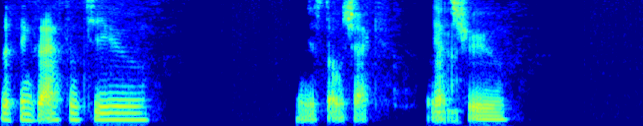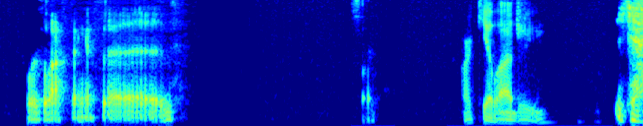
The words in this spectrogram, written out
the things I asked him to. Let me just double check. Yeah. That's true. What was the last thing I said? It's like archaeology. Yeah,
